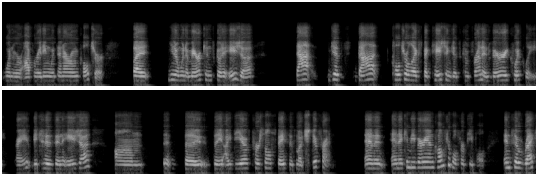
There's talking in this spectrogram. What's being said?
when we're operating within our own culture. But you know, when Americans go to Asia, that gets that cultural expectation gets confronted very quickly, right? Because in Asia, um, the, the idea of personal space is much different, and it and it can be very uncomfortable for people. And so, rec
